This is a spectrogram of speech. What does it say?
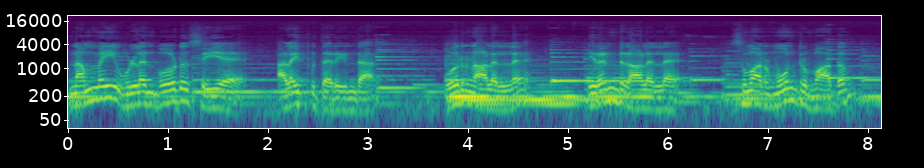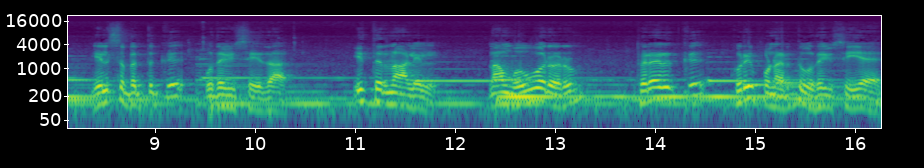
நம்மை உள்ளன்போடு செய்ய அழைப்பு தருகின்றார். ஒரு நாளல்ல இரண்டு நாளல்ல சுமார் மூன்று மாதம் எலிசபெத்துக்கு உதவி செய்தார். இத்திருநாளில் நாம் ஒவ்வொருவரும் பிறருக்கு குறிப்புணர்ந்து உதவி செய்ய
